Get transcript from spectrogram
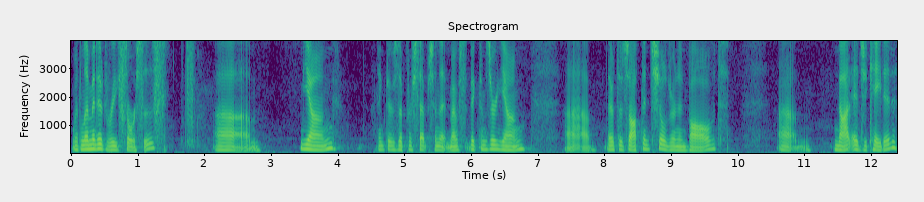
with limited resources, um, young. I think there's a perception that most victims are young. Uh, there, there's often children involved, um, not educated.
